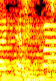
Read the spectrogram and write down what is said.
Trần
